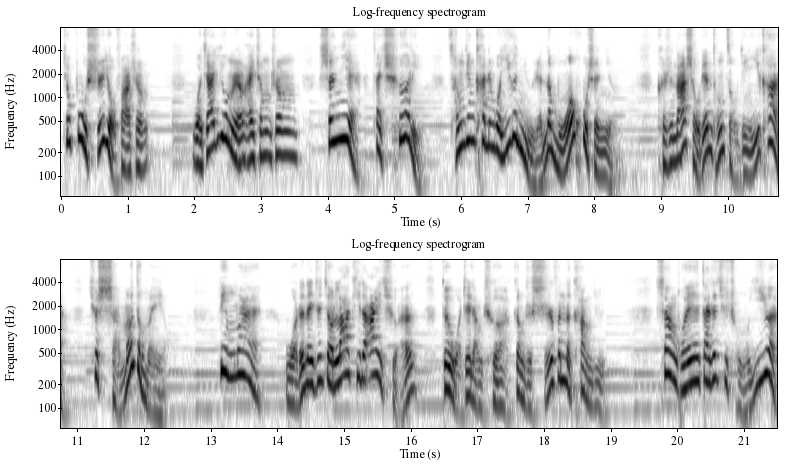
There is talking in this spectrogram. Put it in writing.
就不时有发生。我家佣人还声称，深夜在车里曾经看见过一个女人的模糊身影，可是拿手电筒走近一看，却什么都没有。另外，我的那只叫 Lucky 的爱犬对我这辆车更是十分的抗拒。上回带它去宠物医院，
